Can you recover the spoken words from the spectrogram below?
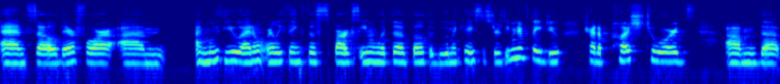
and so therefore. Um, I'm with you. I don't really think the Sparks, even with the both Ogwumike sisters, even if they do try to push towards um, the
